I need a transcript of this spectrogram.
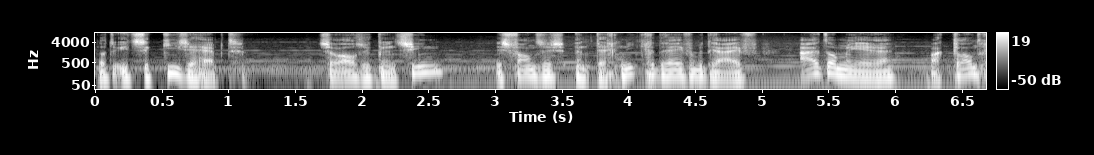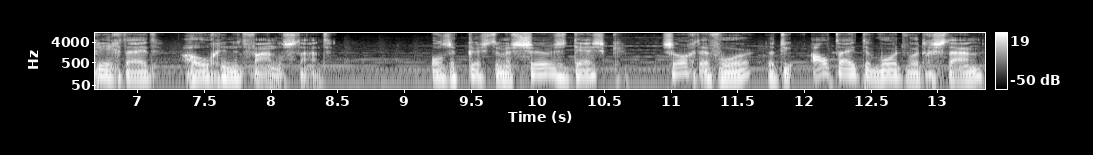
dat u iets te kiezen hebt. Zoals u kunt zien is Fansys een techniekgedreven bedrijf uit Almere waar klantgerichtheid hoog in het vaandel staat. Onze Customer Service Desk zorgt ervoor dat u altijd te woord wordt gestaan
